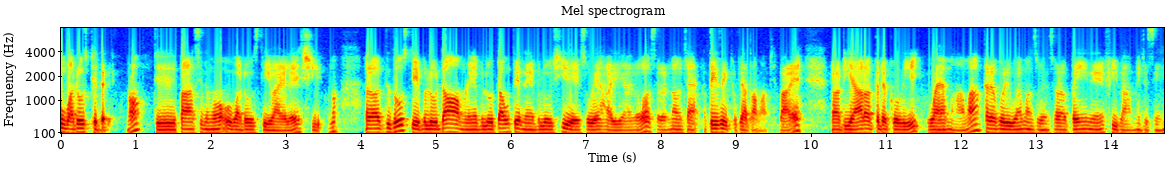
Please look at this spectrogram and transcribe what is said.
overdose ဖြစ်တယ်ပေါ့နော်ဒီပါစီသမော overdose တွေပါလေရှိပေါ့နော် အဲ့တော့ဒီ dose တွေဘယ်လိုတောက်အောင်လဲဘယ်လိုတောက်တင်တယ်ဘယ်လိုရှိတယ်ဆိုတဲ့ဟာတွေကတော့ဆိုတော့နောက်ကျအသေးစိတ်ပြပြသွားမှာဖြစ်ပါတယ်အဲ့တော့ဒီကတော့ category 1မှာပါ category 1မှာဆိုရင်ဆိုတော့ pain and fever medicine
